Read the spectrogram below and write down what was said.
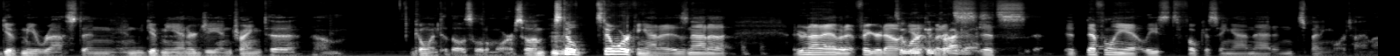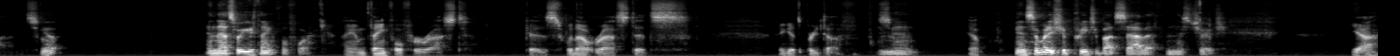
give me rest and and give me energy and trying to um, go into those a little more? So i'm mm. still still working on it. It's not a i do not have it figured out it's a work yet, in progress it's, it's it definitely at least focusing on that and spending more time on it so. Yep. And that's what you're thankful for. I am thankful for rest because without rest, it's it gets pretty tough. So, Amen. Yep. And somebody should preach about Sabbath in this church. Yeah.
